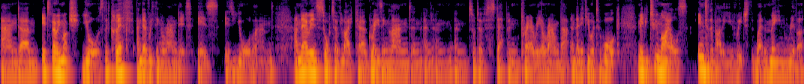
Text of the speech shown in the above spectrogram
and um, it's very much yours. The cliff and everything around it is is your land, and there is sort of like uh, grazing land and, and and and sort of steppe and prairie around that. And then if you were to walk maybe two miles into the valley, you'd reach where the main river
